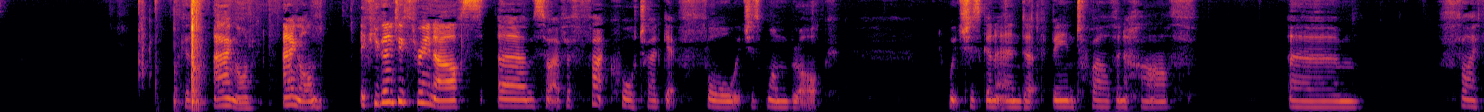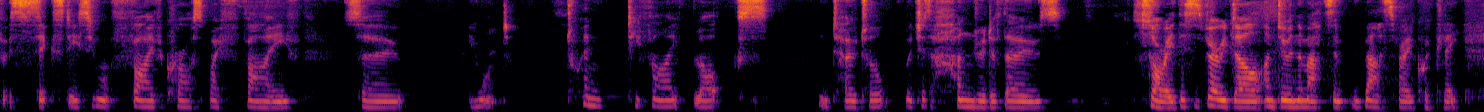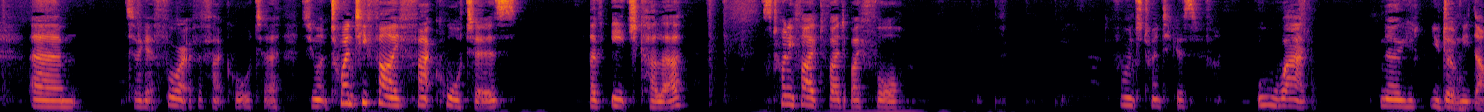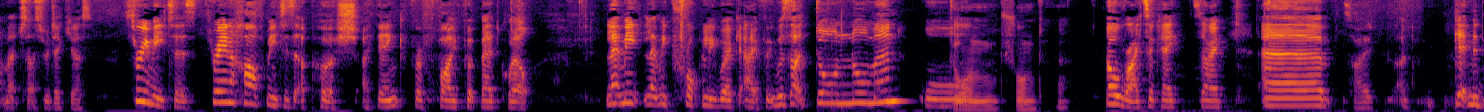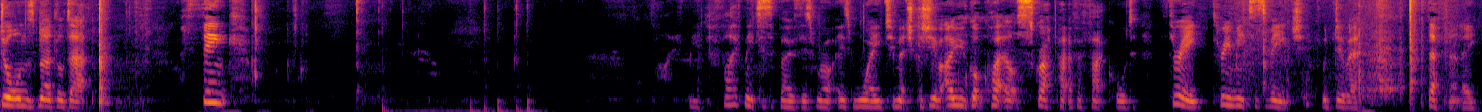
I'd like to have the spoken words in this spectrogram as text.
because hang on, hang on, if you're going to do three and a um, so out of a fat quarter, I'd get four, which is one block, which is going to end up being 12 and a half. Um, five foot 60, so you want five across by five. So you want 25 blocks in total, which is a hundred of those. Sorry, this is very dull. I'm doing the maths, maths very quickly. Um, so I get four out of a fat quarter. So you want 25 fat quarters of each colour. It's 25 divided by 4. 4 into 20 goes... Oh, wow. No, you, you don't need that much. That's ridiculous. Three metres. Three and a half metres at a push, I think, for a five-foot bed quilt. Let me let me properly work it out for you. Was that Dawn Norman? or Dawn Shaunter? Oh, right. Okay. Sorry. Um, sorry. I'm getting the Dawns muddled up think five meters, of both is is way too much because you've oh you've got quite a lot of scrap out of a fat quarter. Three, three meters of each would do it, definitely.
